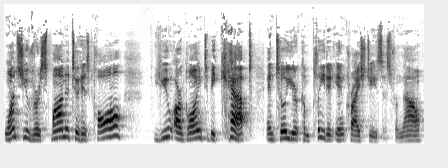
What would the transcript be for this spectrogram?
once you've responded to his call, you are going to be kept until you're completed in Christ Jesus from now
